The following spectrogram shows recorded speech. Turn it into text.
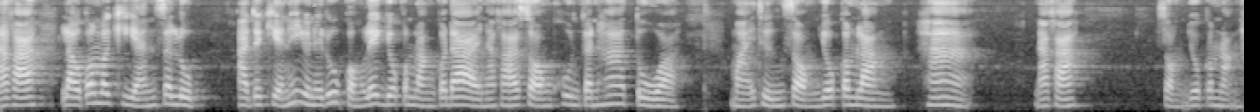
นะคะ เราก็มาเขียนสรุปอาจจะเขียนให้อยู่ในรูปของเลขยกกำลังก็ได้นะคะ2คูณกัน 5 ตัว หมายถึง 2 ยกกำลัง5นะคะ2ยกกำลัง5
